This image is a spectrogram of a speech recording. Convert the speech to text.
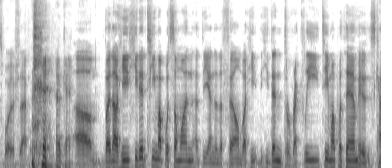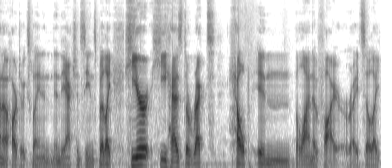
spoilers for that. okay. Um, but no, he he did team up with someone at the end of the film, but he he didn't directly team up with him. It's kind of hard to explain in, in the action scenes. But like here, he has direct help in the line of fire, right? So like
